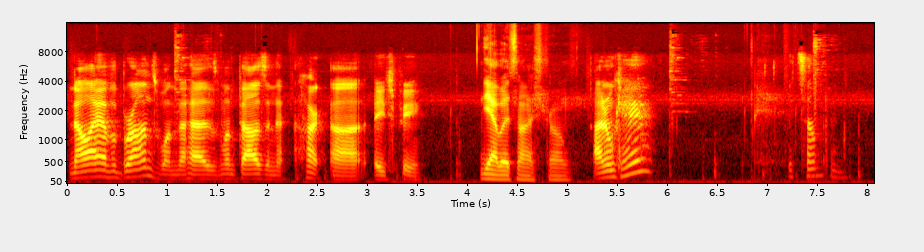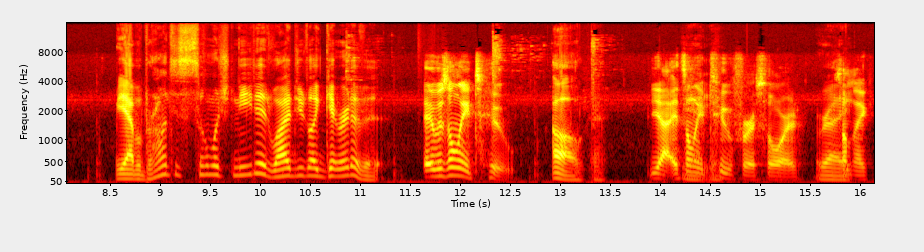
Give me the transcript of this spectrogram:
Now I have a bronze one that has 1,000 uh, HP. Yeah, but it's not as strong. I don't care. It's something. Yeah, but bronze is so much needed. Why did you like get rid of it? It was only two. Oh, okay. Yeah, it's only Yeah. two for a sword. Right. So I'm like,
